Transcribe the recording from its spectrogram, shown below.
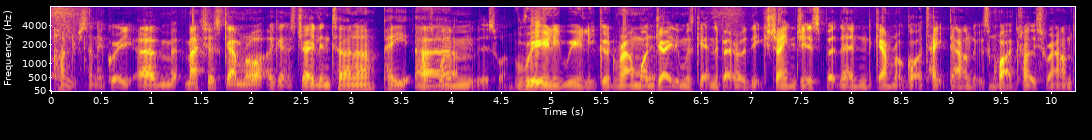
Hundred percent agree. Um, Matthias Gamrot against Jalen Turner, Pete. I was Um, happy with this one. Really, really good. Round one, Jalen was getting the better of the exchanges, but then Gamrot got a takedown. It was quite a Mm. close round.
